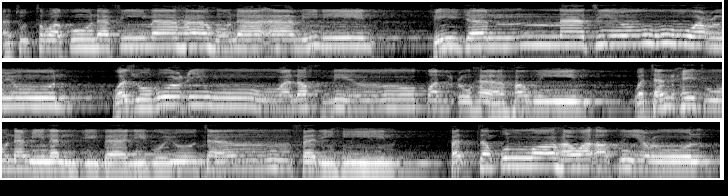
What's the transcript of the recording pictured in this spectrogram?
أتتركون فيما هاهنا آمنين في جنات وعيون وزروع ونخل طلعها هضيم وتنحتون من الجبال بيوتا فرهين فاتقوا الله واطيعون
